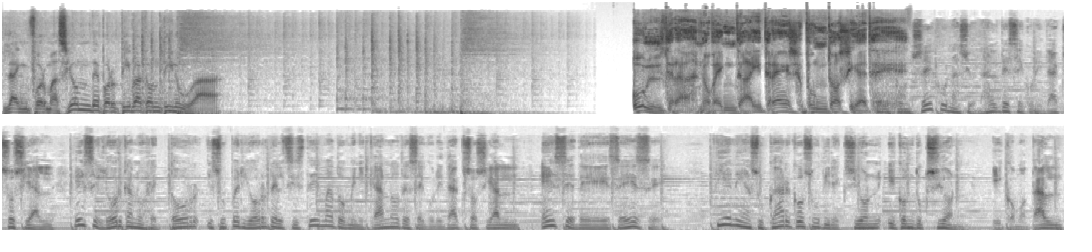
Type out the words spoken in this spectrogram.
la información deportiva continúa. Ultra 93.7. El Consejo Nacional de Seguridad Social es el órgano rector y superior del Sistema Dominicano de Seguridad Social SDSS. Tiene a su cargo su dirección y conducción y como tal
